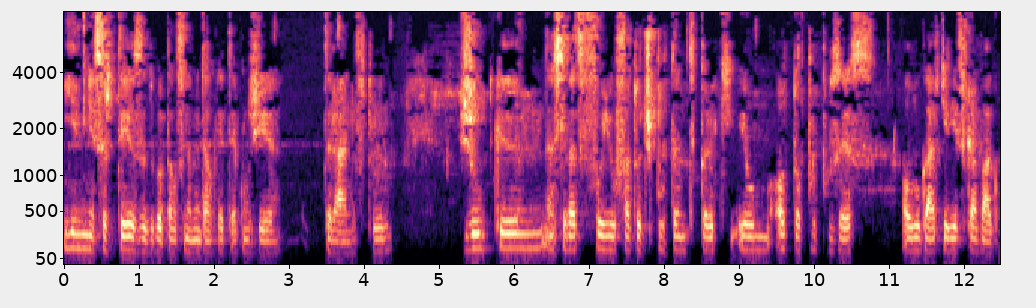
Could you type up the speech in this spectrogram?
e a minha certeza do papel fundamental que a tecnologia terá no futuro, julgo que hum, a ansiedade foi o fator disputante para que eu me autopropusesse ao lugar que iria ficar vago.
